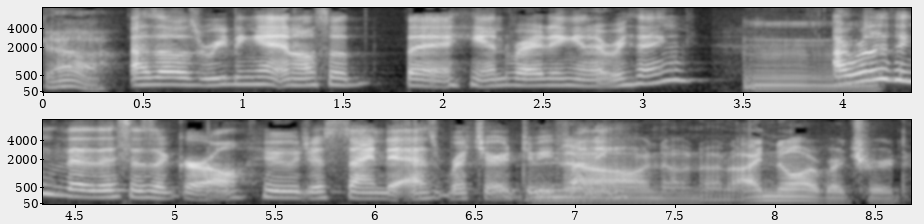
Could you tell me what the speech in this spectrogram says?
Yeah, as I was reading it and also the handwriting and everything. I mm. really think that this is a girl who just signed it as Richard to be no, funny. no, no, no. I know a Richard.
